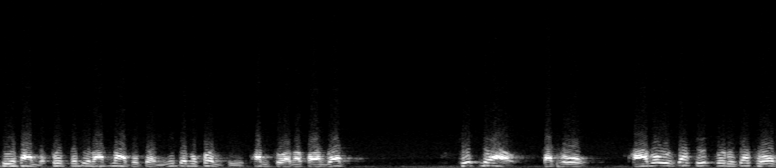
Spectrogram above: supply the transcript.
ที่ท่านจะพูดปฏิบัติมาจะจนนี่เป็นบุคคลที่ทำตัวมาก่อนเบิดพิษแล้วกระถูกพาบุรุษจะพิษบุรุษจะถูก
